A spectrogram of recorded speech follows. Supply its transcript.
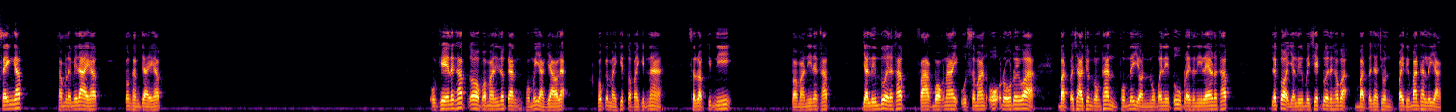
เซ็งครับทำอะไรไม่ได้ครับ ต้องทำใจครับโอเคนะครับ ก็ประมาณนี้แล้วกัน ผมไม่อยากยาวแล้ว พบกันใหม่คลิปต่อไปคลิปหน้าสำหรับคลิปนี้ ประมาณนี้นะครับ อย่าลืมด้วยนะครับ ฝากบอกนายอุสมานโอโรด้วยว่า บัตรประชาชนของท่าน ผมได้หย่อนลงไปในตู้ไปรษณีย์แล้วนะครับ แล้วก็อย่าลืมไปเช็คด้วยนะครับว่า บัตรประชาชนไปถึงบ้านท่านหรือยัง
